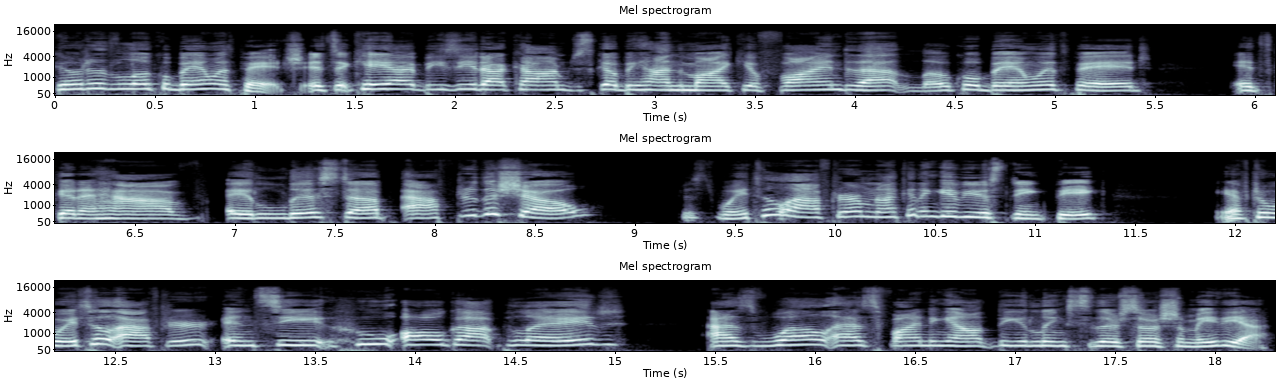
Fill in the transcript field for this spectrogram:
go to the local bandwidth page. It's at kibz.com. Just go behind the mic. You'll find that local bandwidth page. It's going to have a list up after the show. Just wait till after. I'm not going to give you a sneak peek. You have to wait till after and see who all got played, as well as finding out the links to their social media.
